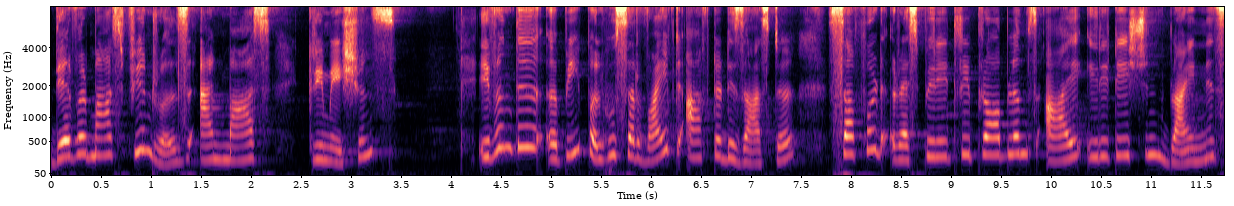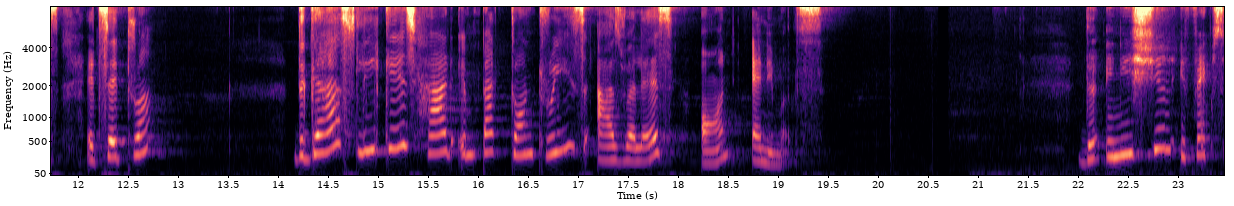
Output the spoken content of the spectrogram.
There were mass funerals and mass cremations. Even the uh, people who survived after disaster suffered respiratory problems, eye irritation, blindness, etc. The gas leakage had impact on trees as well as on animals. The initial effects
